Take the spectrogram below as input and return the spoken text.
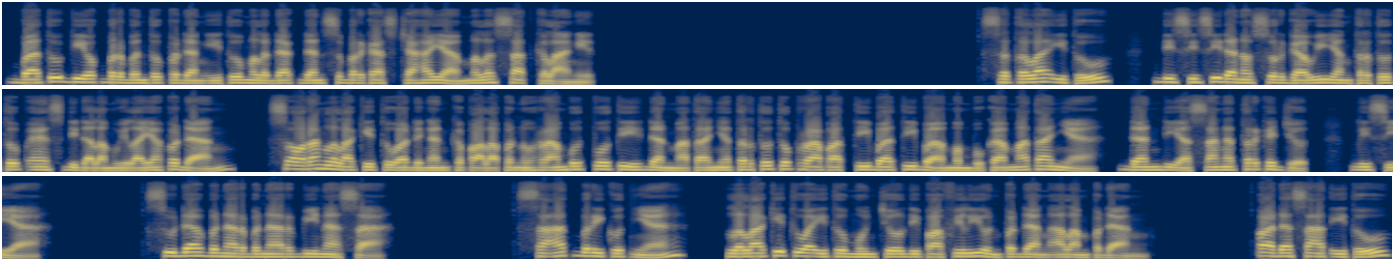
batu giok berbentuk pedang itu meledak dan seberkas cahaya melesat ke langit. Setelah itu, di sisi danau surgawi yang tertutup es di dalam wilayah pedang, seorang lelaki tua dengan kepala penuh rambut putih dan matanya tertutup rapat tiba-tiba membuka matanya, dan dia sangat terkejut, Lisia. Sudah benar-benar binasa. Saat berikutnya, lelaki tua itu muncul di paviliun pedang alam pedang. Pada saat itu,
